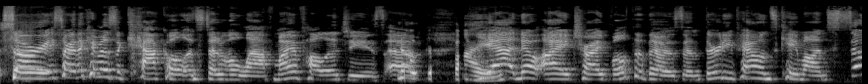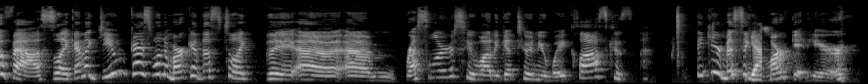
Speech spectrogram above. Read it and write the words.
So, sorry, sorry, that came as a cackle instead of a laugh. My apologies. Um, no, fine. Yeah, no, I tried both of those, and thirty pounds came on so fast. Like, I'm like, do you guys want to market this to like the uh, um, wrestlers who want to get to a new weight class? Because think you're missing yeah. a market here.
